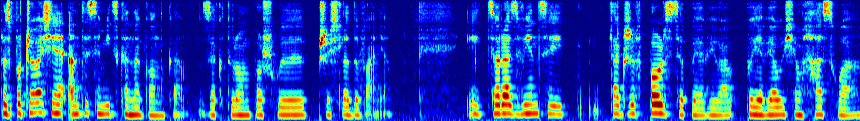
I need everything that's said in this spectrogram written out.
Rozpoczęła się antysemicka nagonka, za którą poszły prześladowania. I coraz więcej także w Polsce pojawiła, pojawiały się hasła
